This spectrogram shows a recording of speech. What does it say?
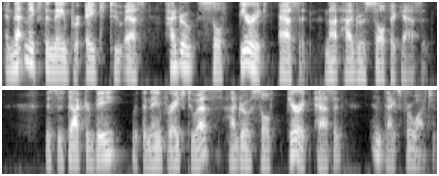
And that makes the name for H2S hydrosulfuric acid, not hydrosulfic acid. This is Dr. B with the name for H2S, hydrosulfuric acid, and thanks for watching.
